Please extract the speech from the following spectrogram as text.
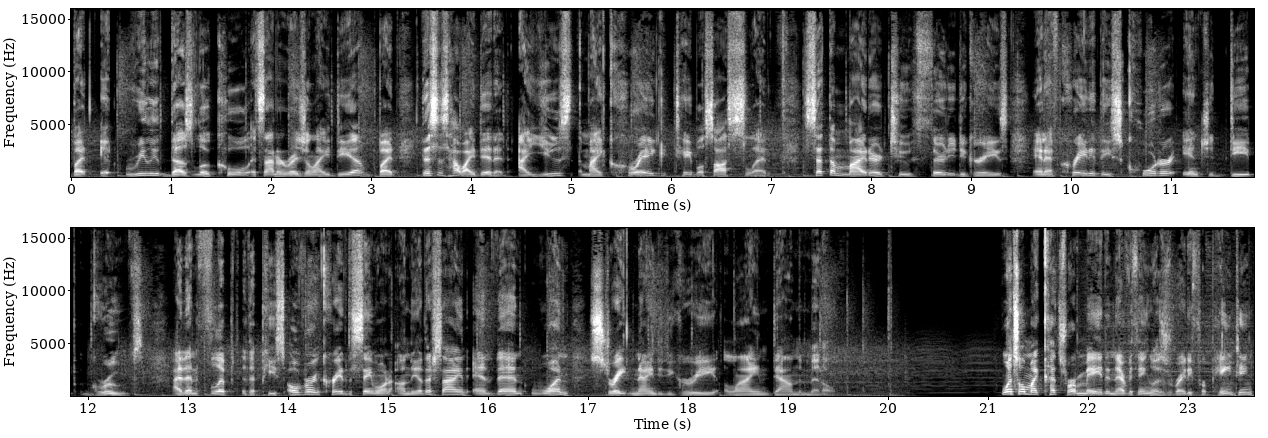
but it really does look cool. It's not an original idea, but this is how I did it. I used my Kreg table saw sled, set the miter to 30 degrees, and I've created these quarter inch deep grooves. I then flipped the piece over and created the same one on the other side, and then one straight 90 degree line down the middle. Once all my cuts were made and everything was ready for painting,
